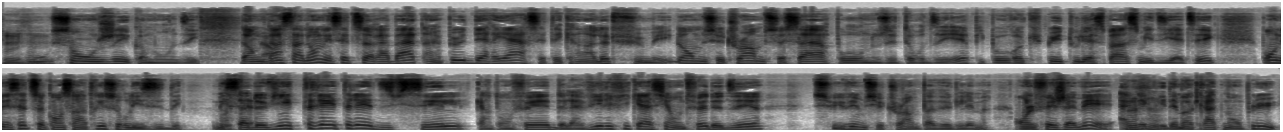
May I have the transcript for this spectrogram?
mhm. ou songés, comme on dit. Donc, dans ce salon, on essaie de se rabattre un peu derrière cet écran-là de fumée dont M. Trump se sert pour nous étourdir puis pour occuper tout l'espace médiatique. Puis on essaie de se concentrer sur les idées. Mais ça devient très, très difficile quand on fait de la vérification de fait de dire suivez M. Trump aveuglément. On le fait jamais avec mhm. les démocrates non plus.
